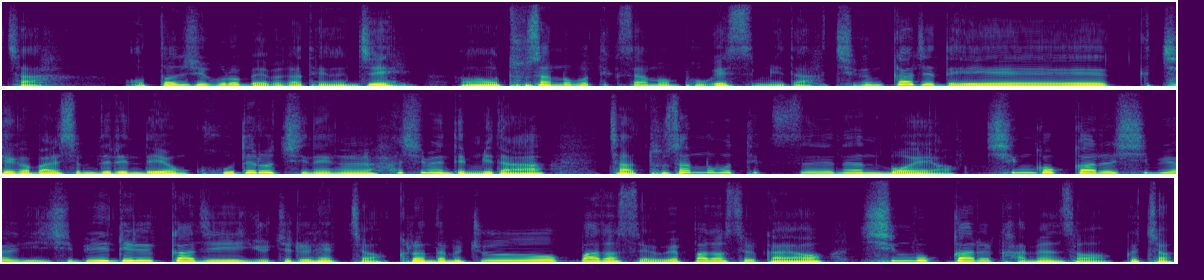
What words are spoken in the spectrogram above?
자, 어떤 식으로 매매가 되는지 어, 두산 로보틱스 한번 보겠습니다. 지금까지 내 제가 말씀드린 내용 그대로 진행을 하시면 됩니다. 자, 두산 로보틱스는 뭐예요? 신고가를 12월 21일까지 유지를 했죠. 그런 다음에 쭉 빠졌어요. 왜 빠졌을까요? 신고가를 가면서 그렇죠.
